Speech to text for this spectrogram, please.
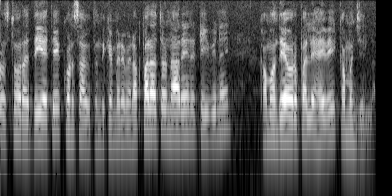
ప్రస్తుతం రద్దీ అయితే కొనసాగుతుంది. కెమెరామెన్ అప్పారాతో Narayana TV nine Khammam Devarapalli highway Khammam జిల్లా.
